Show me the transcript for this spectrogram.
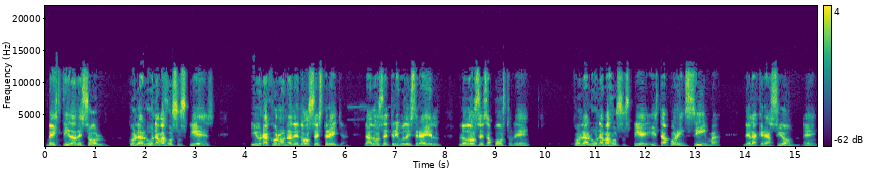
vestida de sol, con la luna bajo sus pies y una corona de doce estrellas, las doce tribus de Israel, los doce apóstoles, ¿eh? con la luna bajo sus pies, está por encima de la creación, ¿eh?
